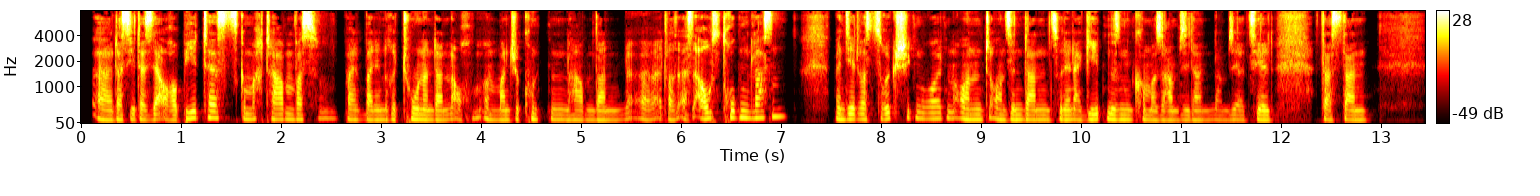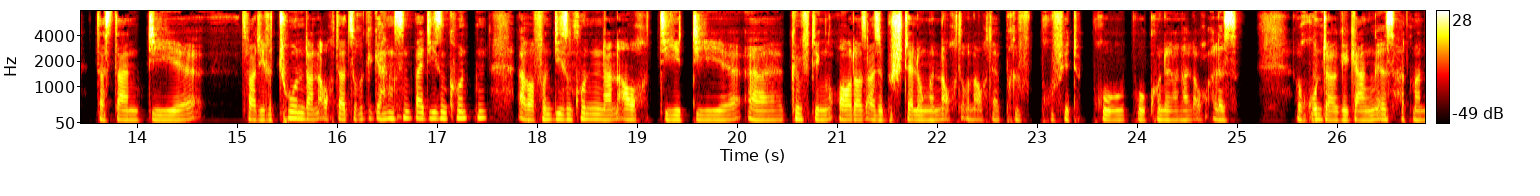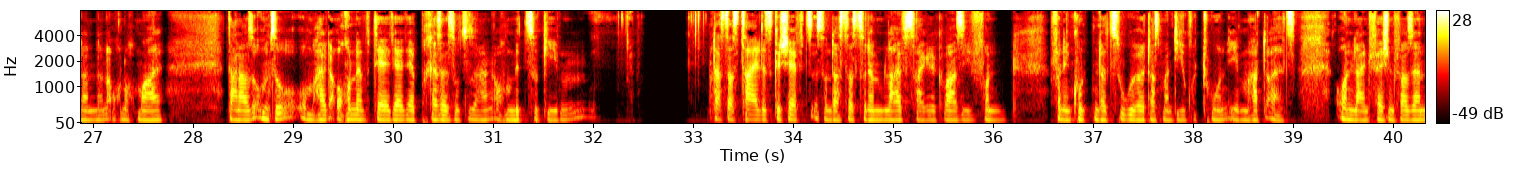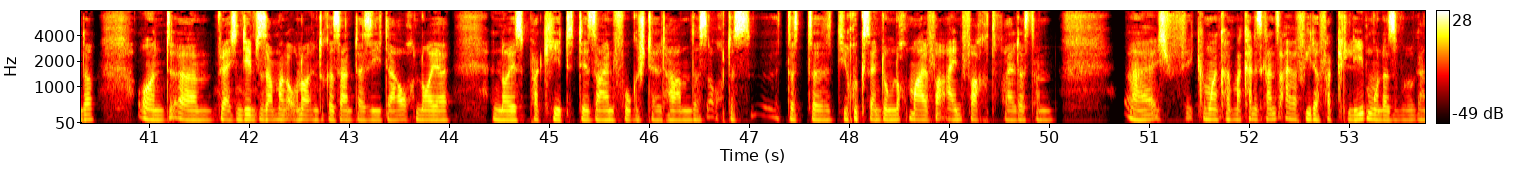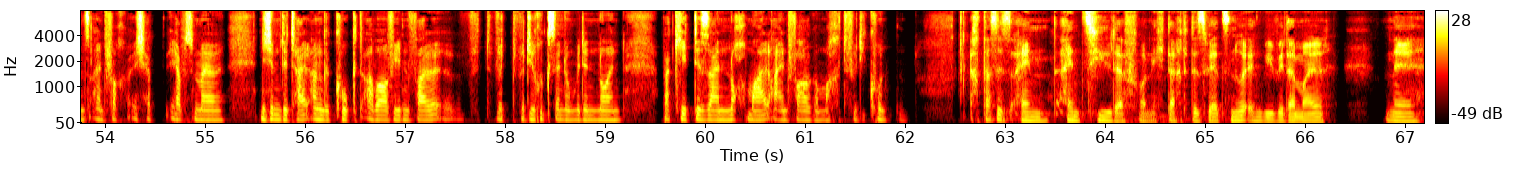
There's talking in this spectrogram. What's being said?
äh, dass sie, dass sie da AOP-Tests gemacht haben, was bei, bei den Retouren dann auch äh, manche Kunden haben dann äh, etwas erst ausdrucken lassen, wenn sie etwas zurückschicken wollten und, und sind dann zu den Ergebnissen gekommen, also haben sie dann, haben sie erzählt, dass dann, dass dann die, zwar die Retouren dann auch da zurückgegangen sind bei diesen Kunden, aber von diesen Kunden dann auch die, die äh, künftigen Orders, also Bestellungen auch, und auch der Profit pro, pro Kunde dann halt auch alles runtergegangen ist, hat man dann, dann auch nochmal, dann also um so, um halt auch der, der, der Presse sozusagen auch mitzugeben, dass das Teil des Geschäfts ist und dass das zu dem Lifecycle quasi von, von den Kunden dazugehört, dass man die Retouren eben hat als Online-Fashion-Versender. Und ähm, vielleicht in dem Zusammenhang auch noch interessant, dass sie da auch neue, ein neues Paketdesign vorgestellt haben, das auch das, das, das die Rücksendung nochmal vereinfacht, weil das dann äh, ich, man, kann, man kann es ganz einfach wieder verkleben und das wohl ganz einfach. Ich habe ich es mir nicht im Detail angeguckt, aber auf jeden Fall wird, wird die Rücksendung mit dem neuen Paketdesign nochmal einfacher gemacht für die Kunden. Ach, das ist ein, ein Ziel davon. Ich dachte, das wäre jetzt nur irgendwie wieder mal eine,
